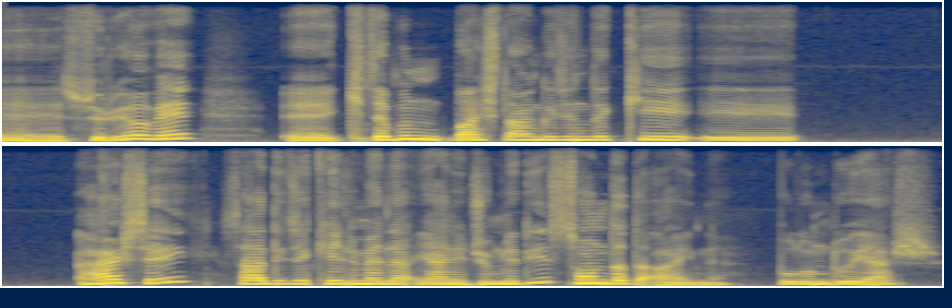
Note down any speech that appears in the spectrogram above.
e, sürüyor ve e, kitabın başlangıcındaki e, her şey sadece kelimeler yani cümle değil sonda da aynı. Bulunduğu yer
